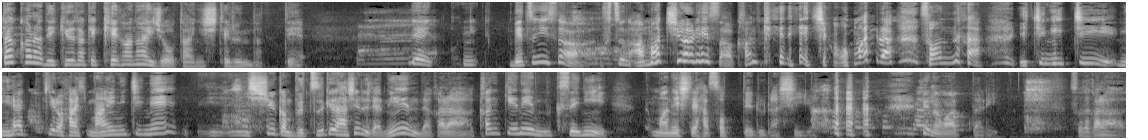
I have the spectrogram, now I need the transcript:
だからできるだけ毛がない状態にしてるんだって。で、に別にさ、普通のアマチュアレーサーは関係ねえじゃん。お前ら、そんな、1日200キロ走、毎日ね、1週間ぶっ続けて走るじゃねえんだから、関係ねえくせに真似して剃ってるらしいよ。っていうのもあったり。そう、だから、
